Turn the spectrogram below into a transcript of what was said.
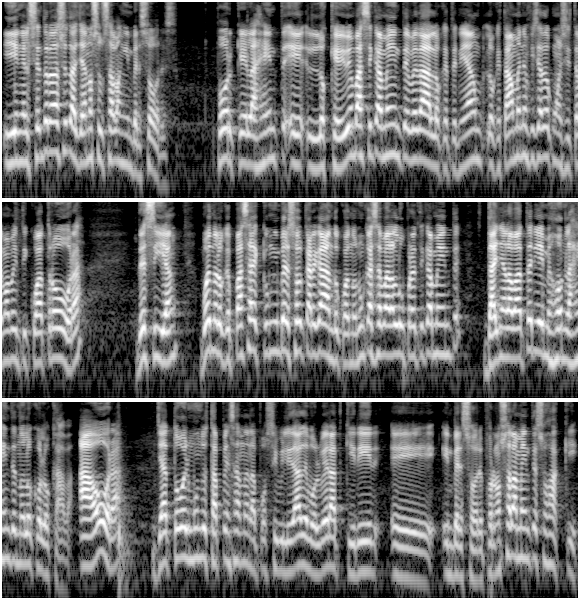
Y en el centro de la ciudad ya no se usaban inversores porque la gente, eh, los que viven básicamente, ¿verdad? Los que tenían, los que estaban beneficiados con el sistema 24 horas, decían, bueno, lo que pasa es que un inversor cargando, cuando nunca se va la luz prácticamente, daña la batería y mejor la gente no lo colocaba. Ahora ya todo el mundo está pensando en la posibilidad de volver a adquirir eh, inversores, pero no solamente eso es aquí,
